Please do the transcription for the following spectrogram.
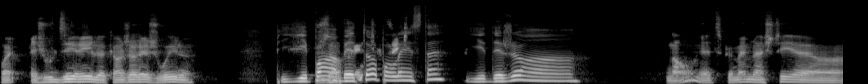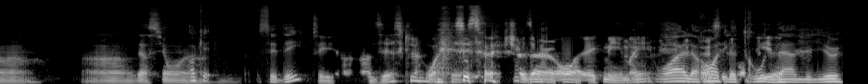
Ouais, mais je vous le dirai là, quand j'aurai joué. Là. Puis il n'est pas en bêta pour l'instant? Il est déjà en. Non, mais tu peux même l'acheter euh, en, en version euh, OK. CD. c'est en, en disque. Là. Ouais, c'est ça. Je faisais un rond avec mes mains. Ouais, le rond avec le compris, trou là. dans le milieu.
